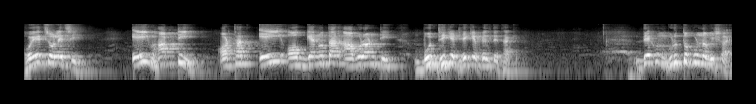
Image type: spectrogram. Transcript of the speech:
হয়ে চলেছি। এই ভাবটি, অর্থাৎ এই অজ্ঞানতার আবরণটি বুদ্ধিকে ঢেকে ফেলতে থাকে। দেখুন, গুরুত্বপূর্ণ বিষয়।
